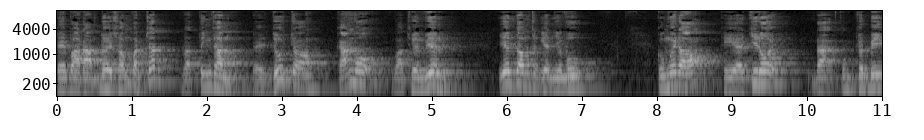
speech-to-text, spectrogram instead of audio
để bảo đảm đời sống vật chất và tinh thần để giúp cho cán bộ và thuyền viên yên tâm thực hiện nhiệm vụ. Cùng với đó thì ờ, chi đội đã cùng chuẩn bị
